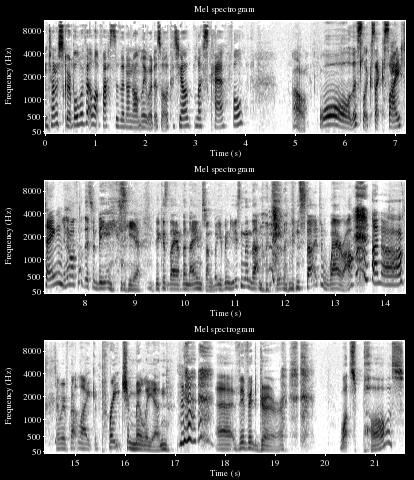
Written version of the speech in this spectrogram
I'm trying to scribble with it a lot faster than I normally would as well, because you're less careful. Oh. Whoa, this looks exciting. You know, I thought this would be easier because they have the names on, but you've been using them that much that they've been starting to wear off. I know. So we've got like Preach Million, uh, Vivid Gur. What's Pause?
